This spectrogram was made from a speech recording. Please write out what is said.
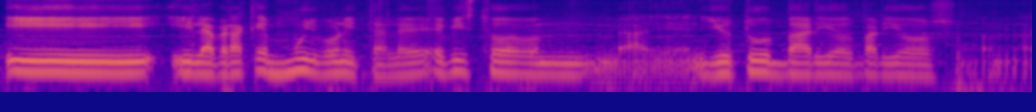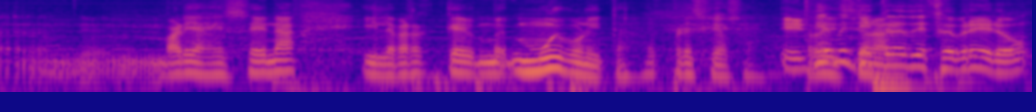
y, y, la verdad que es muy bonita. He visto mm, en YouTube varios, varios, mm, varias escenas y la verdad que es muy bonita, es preciosa. El día 23 de febrero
